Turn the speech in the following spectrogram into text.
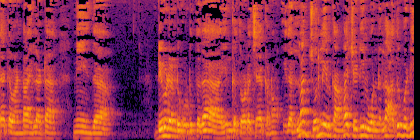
சேர்க்க வேண்டாம் இல்லாட்டா நீ இந்த டிவிடெண்ட் கொடுத்தத இன்கத்தோட சேர்க்கணும். இதெல்லாம் சொல்லியிருக்காங்க. ஷெட்யூல் ஒன்னுல அதுபடி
